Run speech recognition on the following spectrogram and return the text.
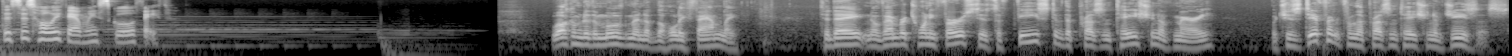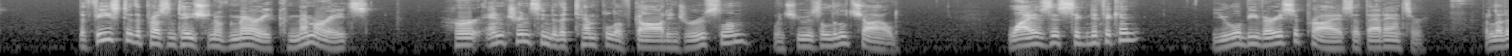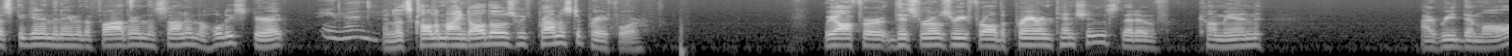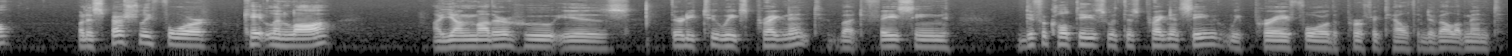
This is Holy Family School of Faith. Welcome to the movement of the Holy Family. Today, November 21st, is the feast of the presentation of Mary, which is different from the presentation of Jesus. The feast of the presentation of Mary commemorates her entrance into the temple of God in Jerusalem when she was a little child. Why is this significant? You will be very surprised at that answer. But let us begin in the name of the Father, and the Son, and the Holy Spirit. Amen. And let's call to mind all those we've promised to pray for. We offer this rosary for all the prayer intentions that have come in. I read them all, but especially for Caitlin Law, a young mother who is 32 weeks pregnant but facing difficulties with this pregnancy. We pray for the perfect health and development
